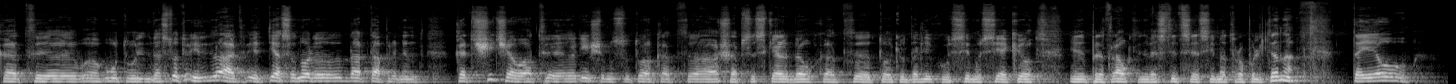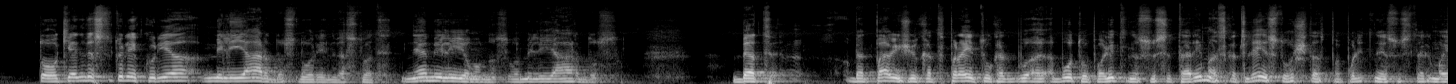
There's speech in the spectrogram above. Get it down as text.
kad e, būtų investuotojų. Ir, ir tiesa, noriu dar tą priminti, kad šį čia vat, ryšim su tuo, kad aš apsiskelbiau, kad tokių dalykų užsimu siekiu pritraukti investicijas į metropoliteną, tai jau tokie investitoriai, kurie milijardus nori investuoti. Ne milijonus, o milijardus. Bet Bet pavyzdžiui, kad praeitų, kad būtų politinis susitarimas, kad leistų šitas politiniai susitarimai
